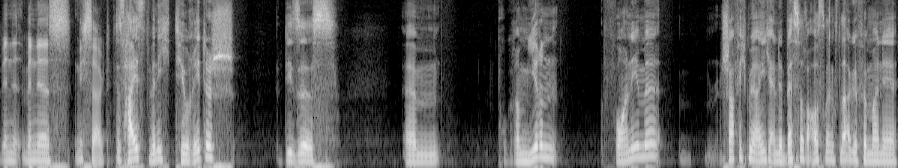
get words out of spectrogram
wenn, wenn er es nicht sagt. Das heißt, wenn ich theoretisch dieses ähm, Programmieren vornehme, schaffe ich mir eigentlich eine bessere Ausgangslage für meine,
